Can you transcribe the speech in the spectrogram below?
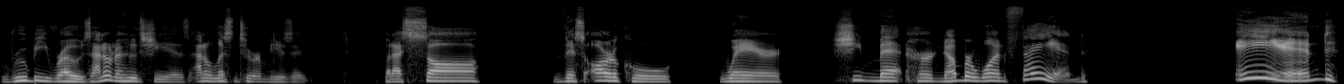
Rubi Rose. I don't know who she is. I don't listen to her music, but I saw this article where she met her number one fan, and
